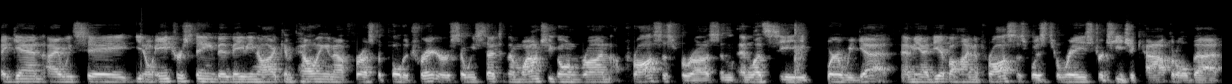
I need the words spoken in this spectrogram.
again, I would say, you know, interesting, but maybe not compelling enough for us to pull the trigger. So we said to them, why don't you go and run a process for us and, and let's see where we get. And the idea behind the process was to raise strategic capital that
